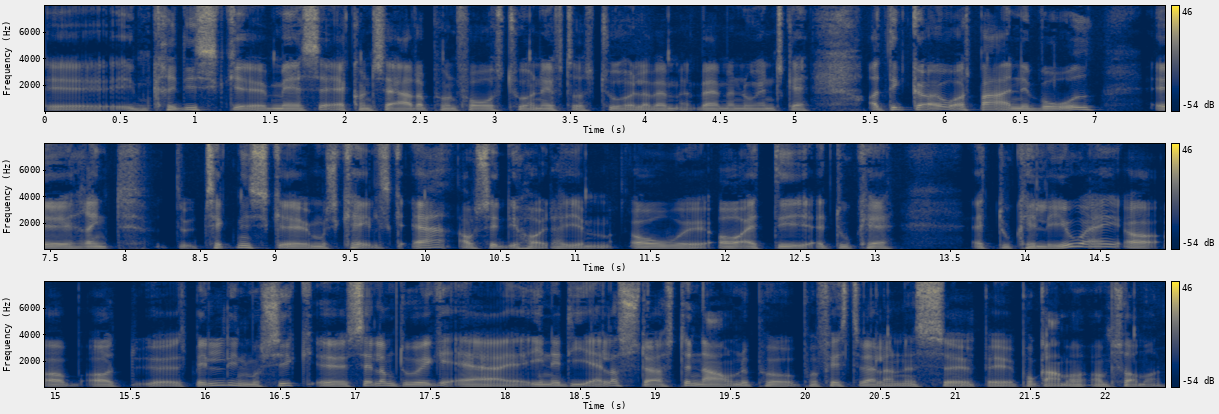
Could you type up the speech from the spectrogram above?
øh, en kritisk øh, masse af koncerter på en forårstur, en efterårstur, eller hvad man, hvad man nu end skal. Og det gør jo også bare, at niveauet øh, rent teknisk, øh, musikalsk er afsindig højt herhjemme, og, øh, og at, det, at du kan at du kan leve af og, og, og øh, spille din musik, øh, selvom du ikke er en af de allerstørste navne på, på festivalernes øh, programmer om sommeren.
